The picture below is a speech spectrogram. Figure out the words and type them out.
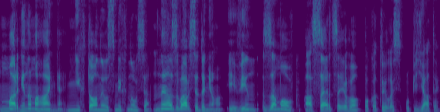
марні намагання. Ніхто не усміхнувся, не озвався до нього, і він замовк, а серце його покотилось у п'яти.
